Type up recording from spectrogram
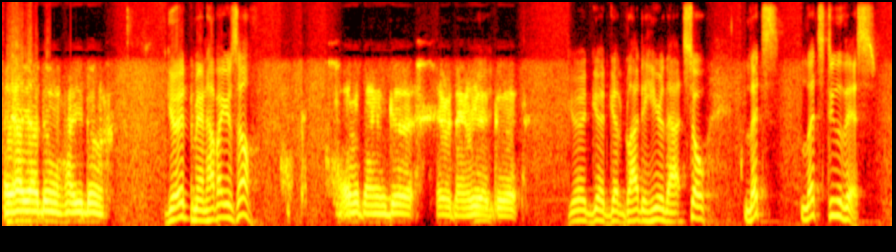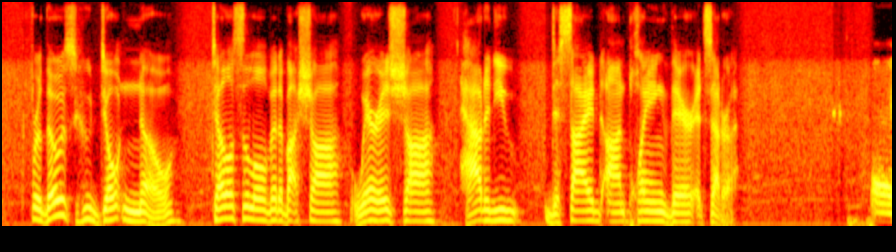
Hey, how y'all doing? How you doing? Good, man. How about yourself? Everything's good. Everything real good. Good, good, good. Glad to hear that. So let's let's do this. For those who don't know, tell us a little bit about Shaw. Where is Shaw? How did you decide on playing there, etc.? Uh,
